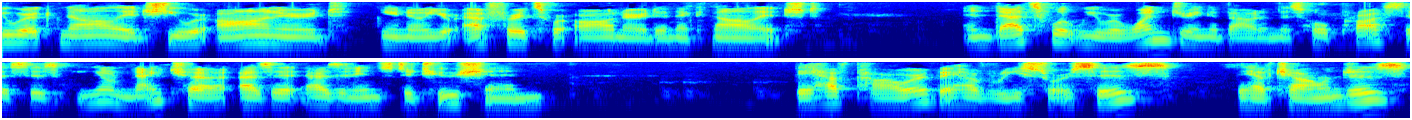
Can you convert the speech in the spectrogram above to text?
you were acknowledged, you were honored, you know, your efforts were honored and acknowledged. And that's what we were wondering about in this whole process is, you know, NYCHA as a, as an institution they have power, they have resources, they have challenges.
